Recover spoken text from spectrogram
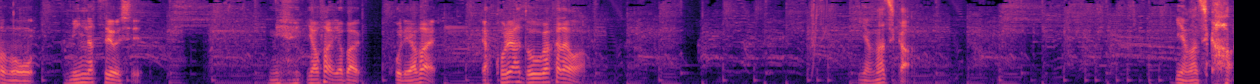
かも、みんな強いし。ね、やばいやばい。これやばい。いや、これは動画化だわ。いや、マジか。いや、マジか。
